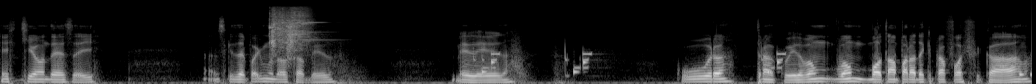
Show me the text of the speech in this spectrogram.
que onda é essa aí? Ah, se quiser pode mudar o cabelo. Beleza. Cura. Tranquilo. Vamos, vamos botar uma parada aqui pra fortificar a arma.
